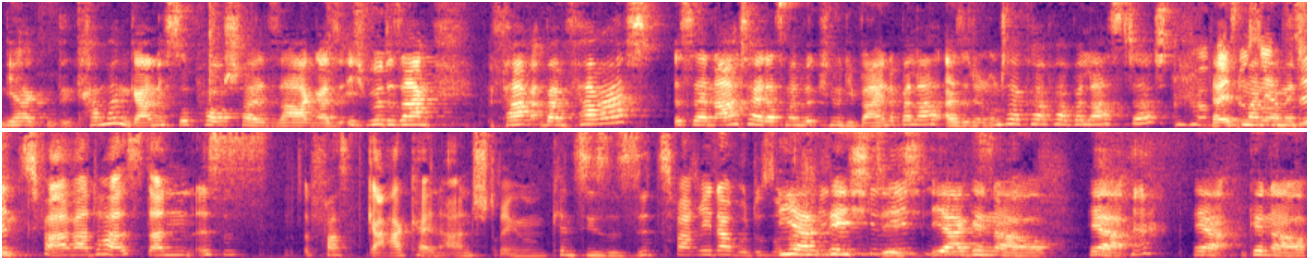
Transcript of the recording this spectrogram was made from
ja, kann man gar nicht so pauschal sagen. Also ich würde sagen, Fahr beim Fahrrad ist der Nachteil, dass man wirklich nur die Beine belastet, also den Unterkörper belastet. Ja, da ist man du so ja mit ein Sitzfahrrad hast, dann ist es fast gar keine Anstrengung. Kennst du diese Sitzfahrräder, wo du so Ja, richtig. Ja, genau. Ja, ja, genau.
